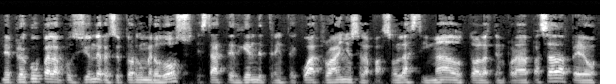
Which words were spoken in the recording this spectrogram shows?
Me preocupa la posición de receptor número 2. Está Ted Ginn de 34 años, se la pasó lastimado toda la temporada pasada, pero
